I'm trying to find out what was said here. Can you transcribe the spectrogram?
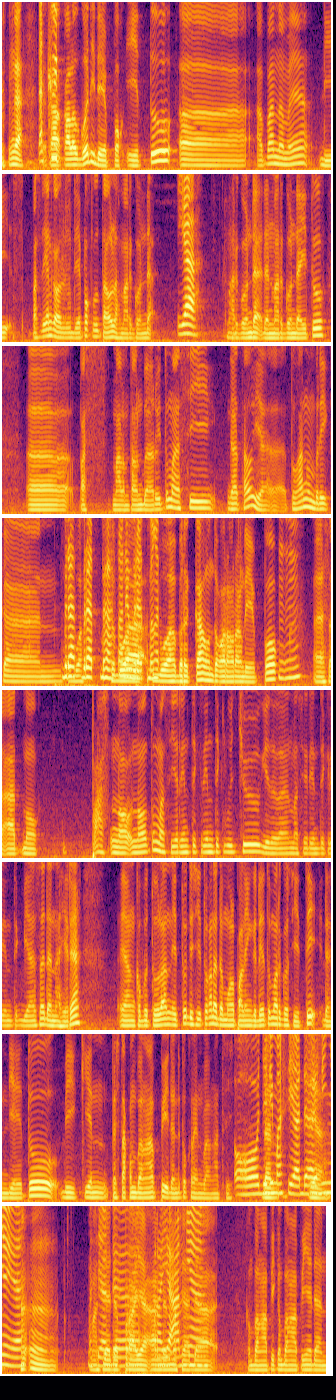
Enggak. Ka- Kalau gue di Depok itu eh apa namanya di pasti kan kalau di Depok lu tau lah Margonda. Iya. Margonda dan Margonda itu eh pas malam tahun baru itu masih nggak tahu ya Tuhan memberikan Berat, sebuah, berat, sebuah, berat banget. sebuah berkah untuk orang-orang Depok Mm-mm. eh, saat mau pas 00 tuh masih rintik-rintik lucu gitu kan masih rintik-rintik biasa dan akhirnya yang kebetulan itu di situ kan ada mall paling gede itu Margo City dan dia itu bikin pesta kembang api dan itu keren banget sih Oh jadi Dan- masih ada ya, ininya ya. heeh. Masih masih, ada, ada perayaan dan masih ada kembang api kembang apinya dan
